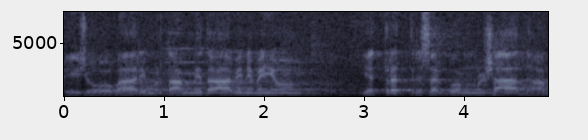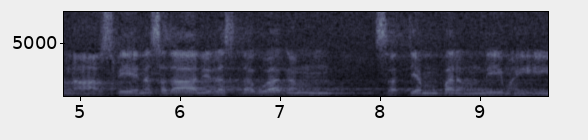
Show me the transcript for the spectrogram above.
तेजो वारिमृतां यथा विनिमयो यत्र त्रिसर्गो मृषा धाम्ना स्वेन सदा निरस्तगुहगं सत्यं परं धीमहि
